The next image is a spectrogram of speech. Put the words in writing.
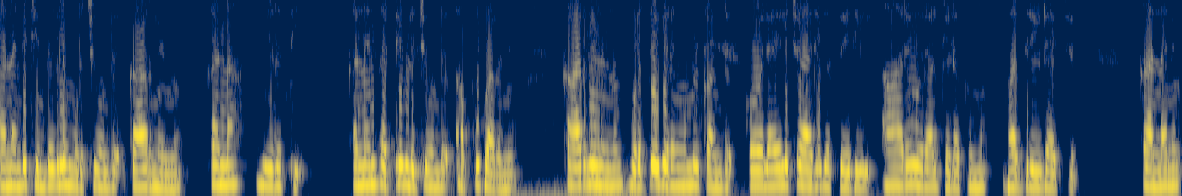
കണ്ണന്റെ ചിന്തകളെ മുറിച്ചുകൊണ്ട് കാർ നിന്നു. കണ്ണ വീടെത്തി. കണ്ണൻ തട്ടി വിളിച്ചുകൊണ്ട് അപ്പു പറഞ്ഞു. കാറിൽ നിന്നും പുറത്തേക്ക് ഇറങ്ങുമ്പോൾ കണ്ടു കോലായിലെ ചാരി കസേരയിൽ ആരോ ഒരാൾ കിടക്കുന്നു ഭദ്രയുടെ അച്ഛൻ. കണ്ണനും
